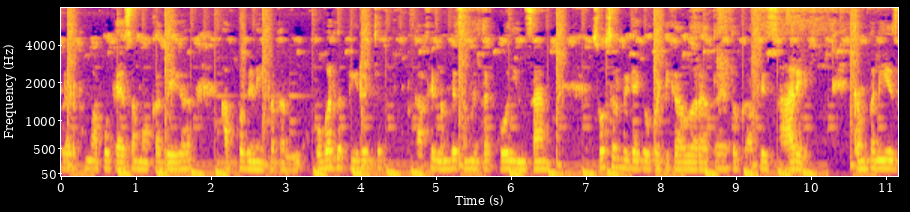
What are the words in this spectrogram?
प्लेटफॉर्म आपको कैसा मौका देगा, आपको भी नहीं पता। ओवर द पीरियड जब काफ़ी लंबे समय तक कोई इंसान सोशल मीडिया के ऊपर टिका हुआ रहता है तो काफ़ी सारे कंपनीज़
